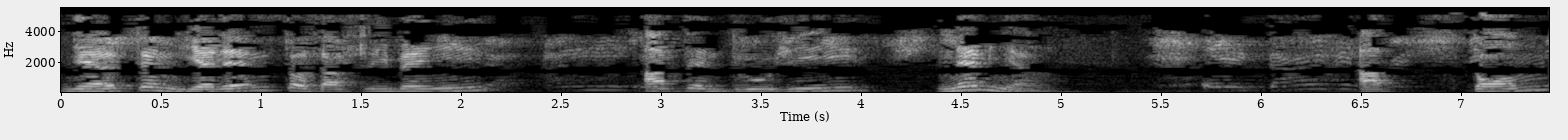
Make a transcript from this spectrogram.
měl ten jeden to zaslíbení a ten druhý neměl. A v tom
